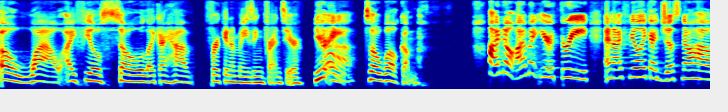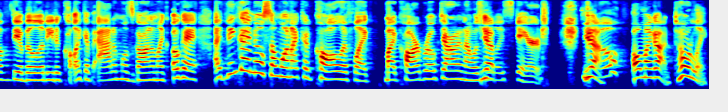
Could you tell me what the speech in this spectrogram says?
oh, wow. I feel so like I have freaking amazing friends here. You're Yeah. eight. So welcome. I know. I'm at year three, and I feel like I just now have the ability to call. Like, if Adam was gone, I'm like, okay, I think I know someone I could call if like my car broke down and I was Yep. really scared. You yeah. know? Oh my God. Totally.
